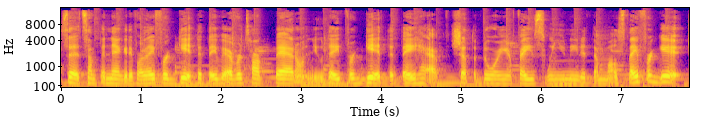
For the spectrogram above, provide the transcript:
said something negative or they forget that they've ever talked bad on you. They forget that they have shut the door in your face when you needed them most. They forget.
